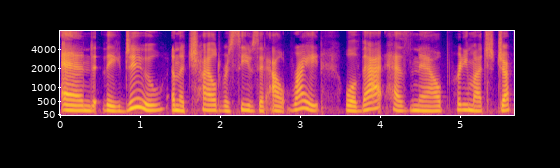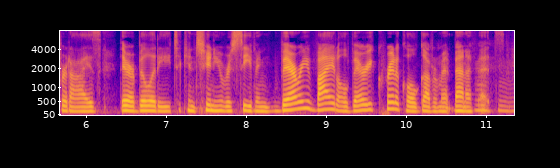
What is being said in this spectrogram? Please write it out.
And they do, and the child receives it outright. Well, that has now pretty much jeopardized their ability to continue receiving very vital, very critical government benefits. Mm-hmm.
